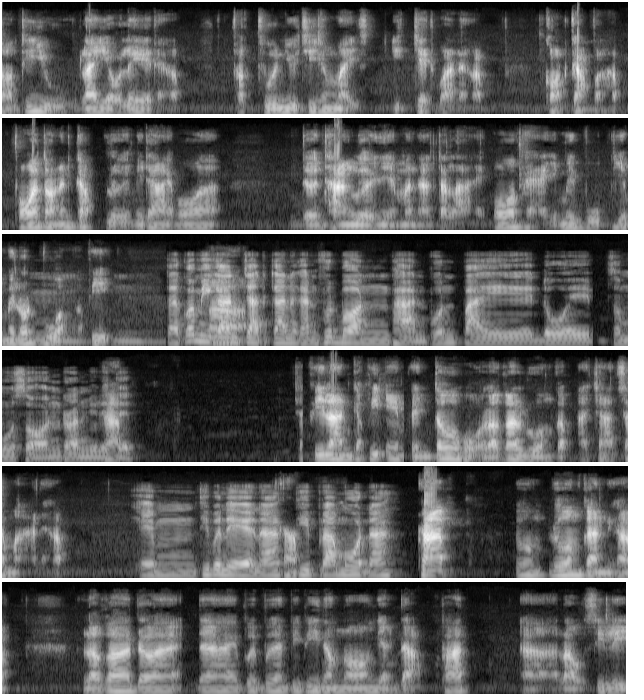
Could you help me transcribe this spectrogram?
ตอนที่อยู่ไร่เยาวเล่นะครับพักฟื้นอยู่ที่เชียงใหม่อีกเจ็ดวันนะครับ ก่อนกลับอะครับ เพราะว่าตอนนั้นกลับเลยไม่ได้ เพราะว่าเดินทางเลยเนี่ยมันอันตราย เพราะว่าแผลยังไม่บุยังไม่ลดบวมครับพี่อืมแต่ก็มีการจัดการแข่งขันฟุตบอลผ่านพ้นไปโดยสโมสรรันยูไนเต็ด พี่รันกับพี่เอ็มเป็นโต้โห แล้วก็รวมกับอาจารย์สมานนะครับ เอ็มที่เป็นเอนะครับพี่ปราโมทนะครับร่วมร่วมกันครับ แล้วก็ได้ได้เพื่อนๆ พี่ๆ น้องๆ อย่างดับพัดอ่าเราซิลิ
